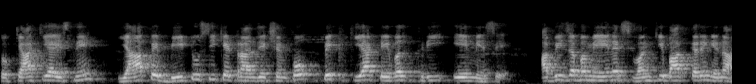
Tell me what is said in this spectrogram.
तो क्या किया इसने? यहाँ पे बी टू सी के ट्रांजेक्शन को पिक किया टेबल थ्री ए में से। अभी जब हम एनएक्स वन की बात करेंगे ना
